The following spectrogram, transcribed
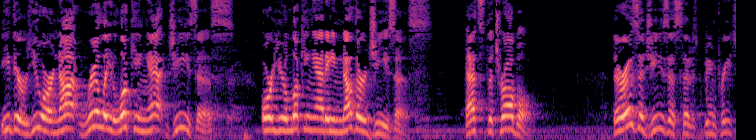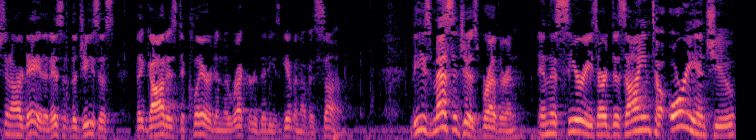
either you are not really looking at Jesus, or you're looking at another Jesus. That's the trouble. There is a Jesus that is being preached in our day that isn't the Jesus that God has declared in the record that He's given of His Son. These messages, brethren, in this series are designed to orient you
